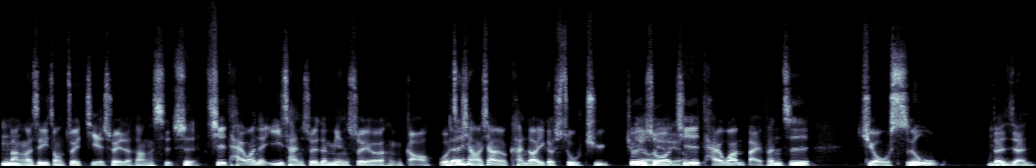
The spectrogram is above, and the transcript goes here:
嗯、反而是一种最节税的方式。是，其实台湾的遗产税的免税额很高，我之前好像有看到一个数据，就是说，其实台湾百分之九十五的人。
